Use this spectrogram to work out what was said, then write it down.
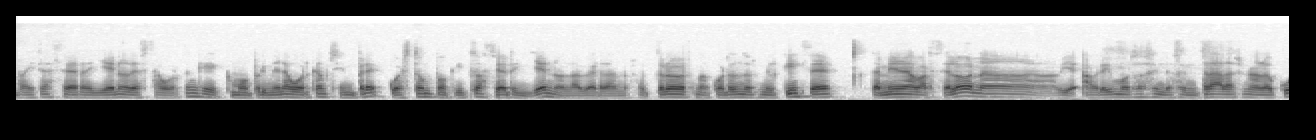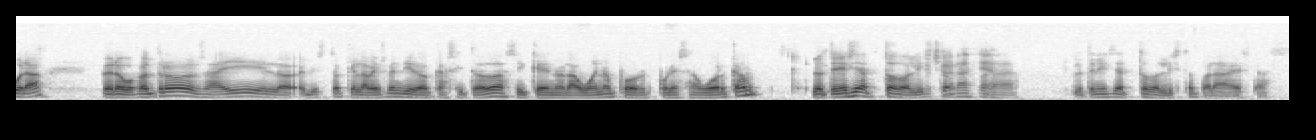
vais a hacer lleno de esta WordCamp, que como primera WordCamp siempre cuesta un poquito hacer lleno, la verdad. Nosotros, me acuerdo en 2015, también a Barcelona, abrimos dos entradas, una locura. Pero vosotros ahí lo, he visto que lo habéis vendido casi todo, así que enhorabuena por, por esa WordCamp. Lo tenéis ya todo listo. Muchas gracias. lo tenéis ya todo listo para estas.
